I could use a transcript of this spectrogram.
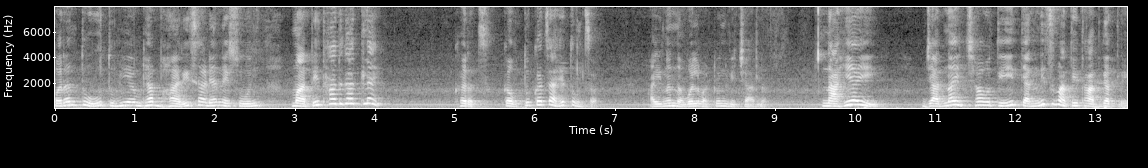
परंतु तुम्ही एवढ्या भारी साड्या नेसून मातीत हात घातलाय. खरंच कौतुकच आहे तुमचं. आईनं नवल वाटून विचारलं नाही आई ज्यांना इच्छा होती त्यांनीच मातीत हात घातले.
